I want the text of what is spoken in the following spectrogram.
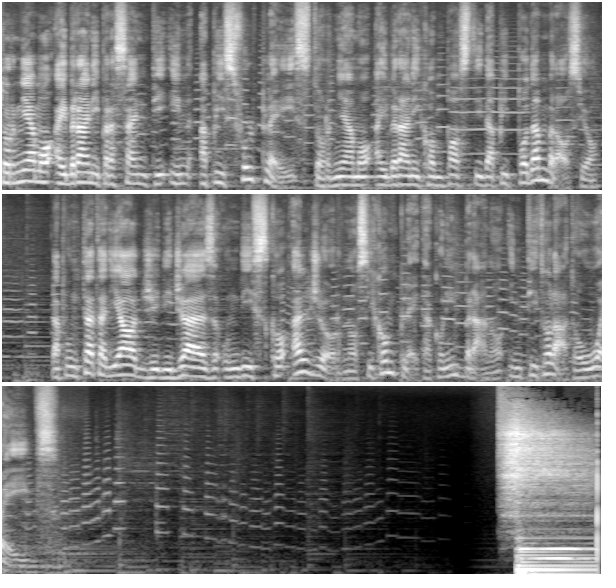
Torniamo ai brani presenti in A Peaceful Place, torniamo ai brani composti da Pippo D'Ambrosio. La puntata di oggi di Jazz Un disco al giorno si completa con il brano intitolato Waves. thank you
